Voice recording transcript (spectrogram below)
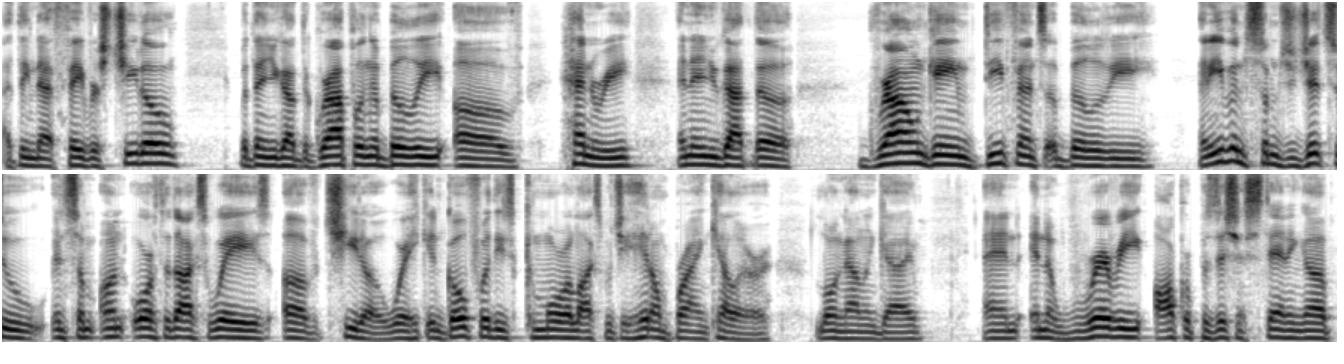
I think that favors Chito. But then you got the grappling ability of Henry, and then you got the ground game defense ability, and even some jiu-jitsu in some unorthodox ways of Chito, where he can go for these Kimura locks, which he hit on Brian Kelleher, Long Island guy, and in a very awkward position, standing up,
